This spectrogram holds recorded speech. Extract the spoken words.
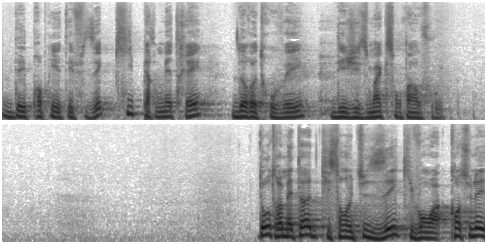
des propriétés physiques qui permettraient de retrouver des gisements qui sont enfouis. D'autres méthodes qui sont utilisées, qui vont continuer,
